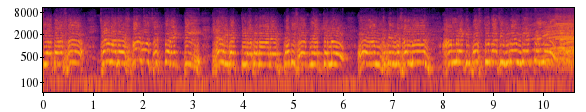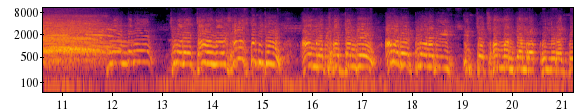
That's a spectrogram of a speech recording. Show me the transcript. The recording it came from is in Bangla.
দুনিয়াতে আসে যে আমাদের সর্বশ্রেষ্ঠ ব্যক্তি, সেই ব্যক্তির অপমানের প্রতিশোধ নেওয়ার জন্য, ও আমঝুপির মুসলমান, আমরা কি প্রস্তুত আছি জীবন দেওয়ার জন্য? জীবন দেব জীবনের জানমাল সমস্ত কিছু আমরা বিসর্জন দিয়ে আমাদের পুরো নবীর ইজ্জত সম্মানকে আমরা অক্ষুণ্ণ রাখব।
